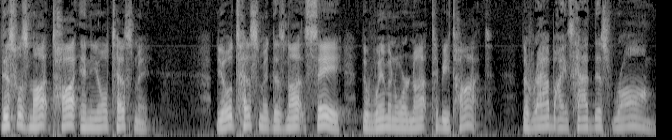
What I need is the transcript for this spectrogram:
This was not taught in the Old Testament. The Old Testament does not say the women were not to be taught. The rabbis had this wrong.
